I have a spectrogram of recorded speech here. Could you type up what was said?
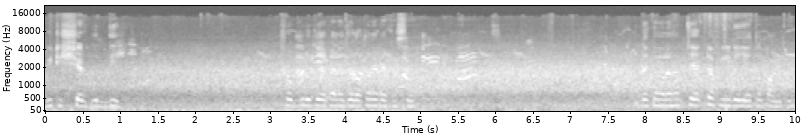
ব্রিটিশের বুদ্ধি। সবগুলোকে এখানে জড়ো করে রেখেছে। দেখে মনে হচ্ছে একটা ফিল্ডেই এত পাম্পিং।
